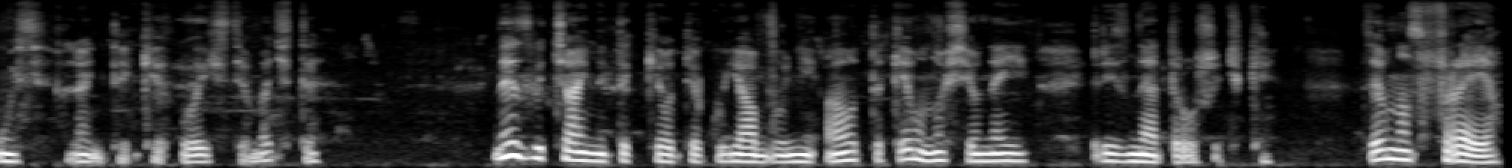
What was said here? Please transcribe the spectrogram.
Ось, гляньте, яке листя, бачите? Незвичайне таке, от як у яблуні, а от таке воно ще в неї різне трошечки. Це в нас фрея.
